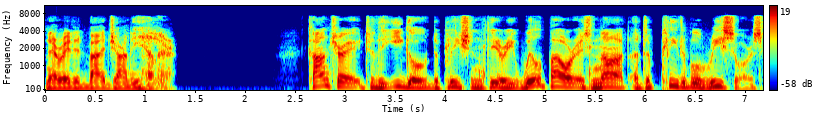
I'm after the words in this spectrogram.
narrated by Johnny Heller. Contrary to the ego depletion theory, willpower is not a depletable resource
